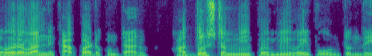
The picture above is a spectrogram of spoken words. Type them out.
గౌరవాన్ని కాపాడుకుంటారు అదృష్టం మీ మీ వైపు ఉంటుంది.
